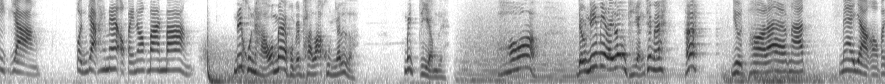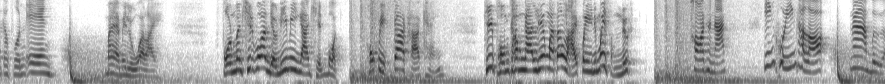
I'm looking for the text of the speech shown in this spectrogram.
อีกอย่าง ฝนอยากให้แม่ออกไปนอกบ้านบ้าง นี่คุณหาว่าแม่ผมเป็นภาระคุณงั้นเหรอ ไม่เจียมเลย อ๋อ เดี๋ยวนี้มีอะไรเริ่มเถียงใช่ไหมฮะ หยุดพอแล้วนัด แม่อยากออกไปกับฝนเอง แม่ไม่รู้อะไร ฝนมันคิดว่าเดี๋ยวนี้มีงานเขียนบทเขาปีกกล้าขาแข็ง ที่ผมทำงานเลี้ยงมาตั้งหลายปีนี่ไม่สำนึก พอเถอะนัทยิ่งคุยยิ่งทะเลาะน่าเบื่อ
